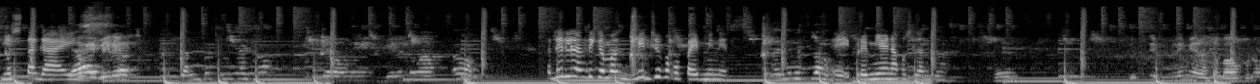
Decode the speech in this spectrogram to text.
Musta guys? Kadali lang, di ka mag-video pa ko 5 minutes. Eh, premiere na ko sila doon. Premier ang trabaho ko no.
